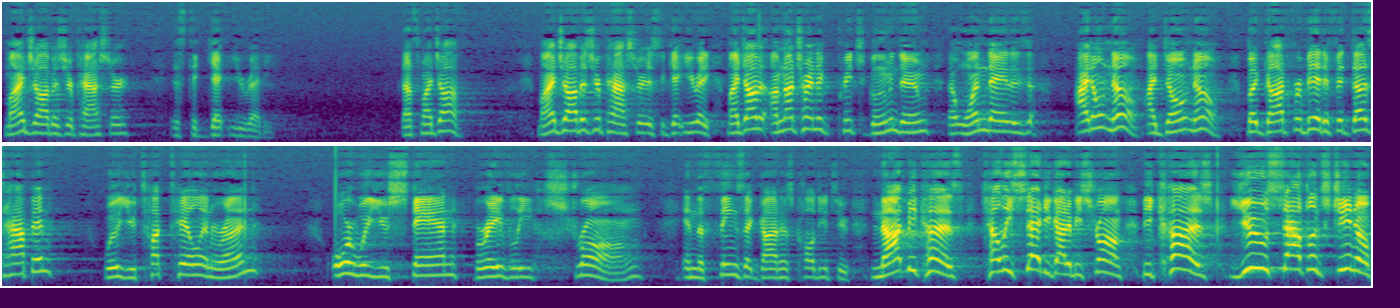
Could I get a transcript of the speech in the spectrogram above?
My job as your pastor is to get you ready. That's my job. My job as your pastor is to get you ready. My job, I'm not trying to preach gloom and doom that one day, I don't know. I don't know. But God forbid, if it does happen, will you tuck tail and run? Or will you stand bravely strong in the things that God has called you to. Not because Kelly said you got to be strong, because you, Southlands Chino,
